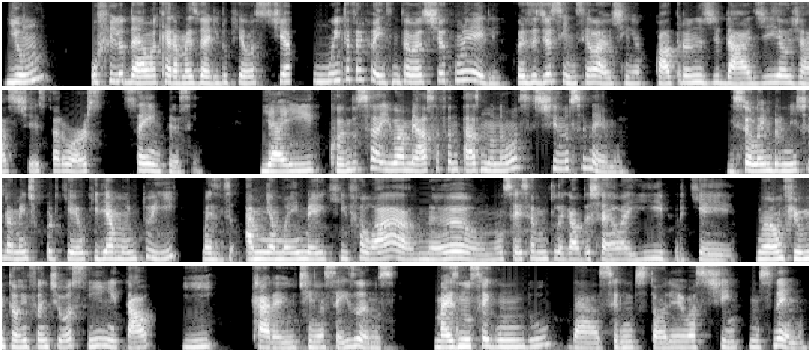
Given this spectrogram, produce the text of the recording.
e um, o filho dela, que era mais velho do que eu, assistia com muita frequência, então eu assistia com ele. Coisa de assim, sei lá, eu tinha quatro anos de idade e eu já assistia Star Wars sempre, assim. E aí, quando saiu Ameaça Fantasma, eu não assisti no cinema. Isso eu lembro nitidamente porque eu queria muito ir, mas a minha mãe meio que falou: ah, não, não sei se é muito legal deixar ela ir, porque não é um filme tão infantil assim e tal. E, cara, eu tinha seis anos. Mas no segundo, da segunda história, eu assisti no cinema.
